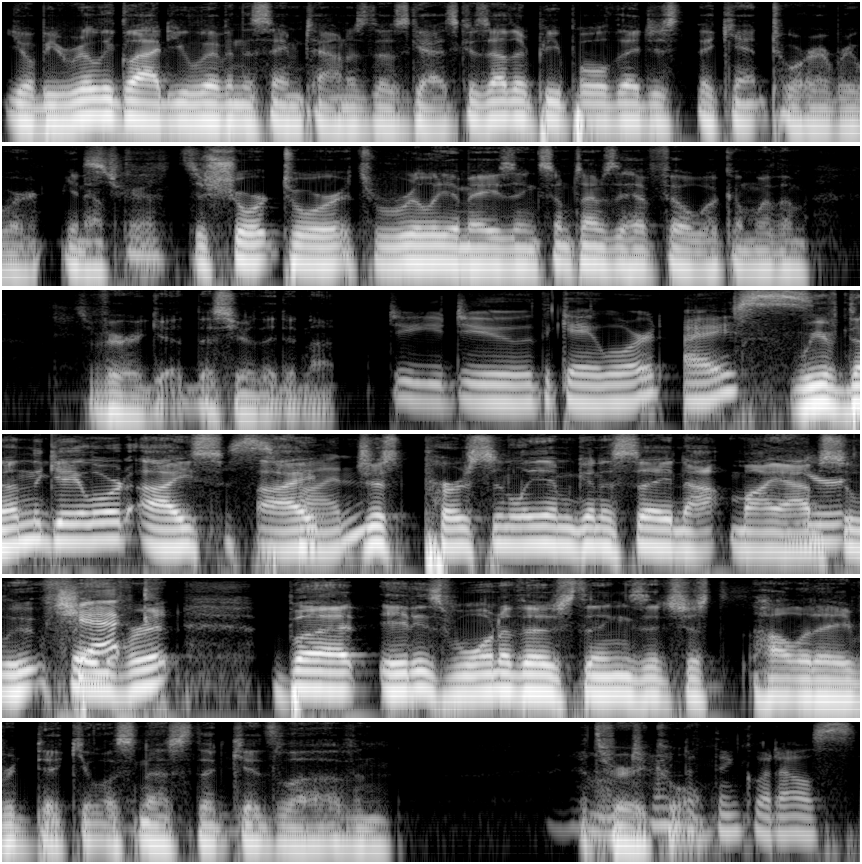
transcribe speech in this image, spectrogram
you'll be really glad you live in the same town as those guys because other people they just they can't tour everywhere. You know, It's true. It's a short tour. It's really amazing. Sometimes they have Phil Wickham with them. It's very good. This year they did not. Do you do the Gaylord Ice? We've done the Gaylord Ice. It's I fun. just personally am going to say not my absolute check. favorite, but it is one of those things that's just holiday ridiculousness that kids love, and it's I'm very trying cool. To think what else.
